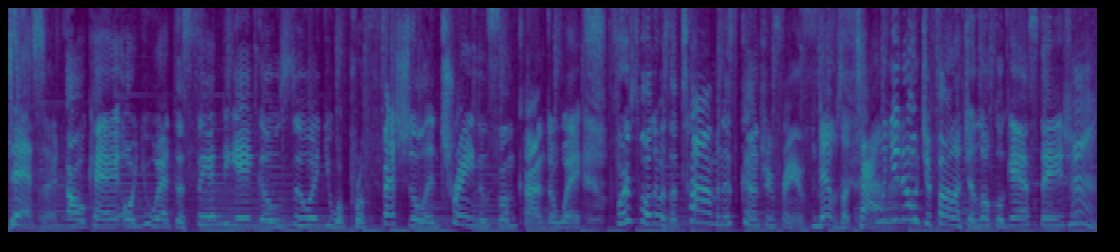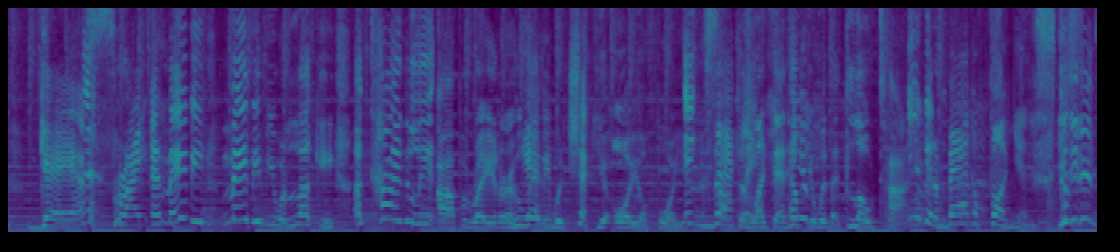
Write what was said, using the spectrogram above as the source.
desert. okay, or you were at the San Diego Zoo and you were professional and trained in some kind of way. First of all, there was a time in this country, Frances. There was a time. When you know what you found at your local gas station? Hmm. Gas. right? And maybe, maybe if you were lucky, a kindly operator who Yeah. maybe would check your oil for you. Exactly. Something like that. Help you, You- with a low tide. You get a bag of Funyuns. You didn't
